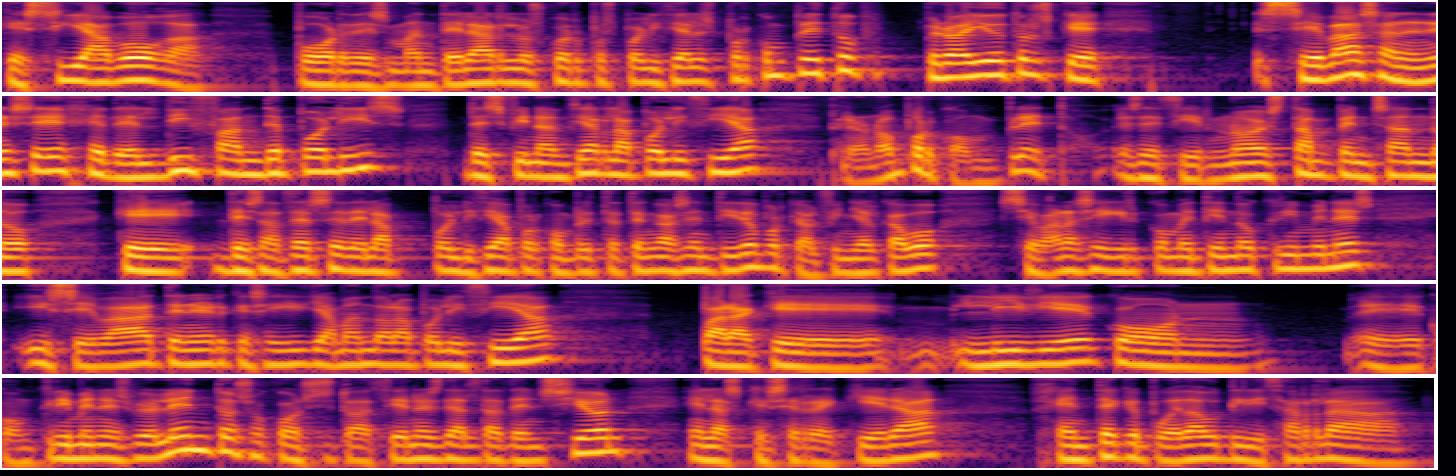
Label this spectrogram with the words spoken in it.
que sí aboga por desmantelar los cuerpos policiales por completo, pero hay otros que se basan en ese eje del defund de police, desfinanciar la policía, pero no por completo. Es decir, no están pensando que deshacerse de la policía por completo tenga sentido, porque al fin y al cabo se van a seguir cometiendo crímenes y se va a tener que seguir llamando a la policía para que lidie con, eh, con crímenes violentos o con situaciones de alta tensión en las que se requiera gente que pueda utilizar la,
